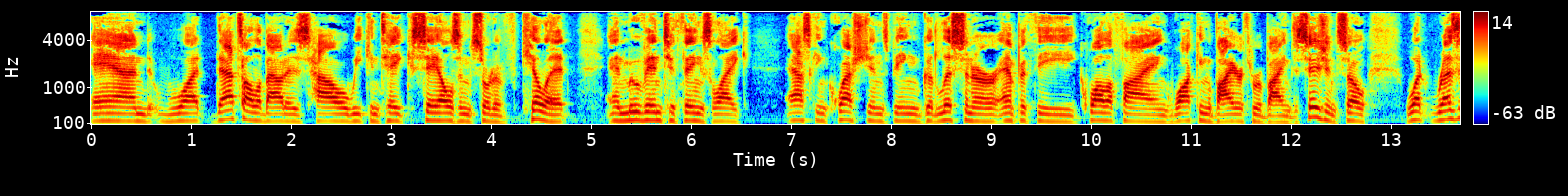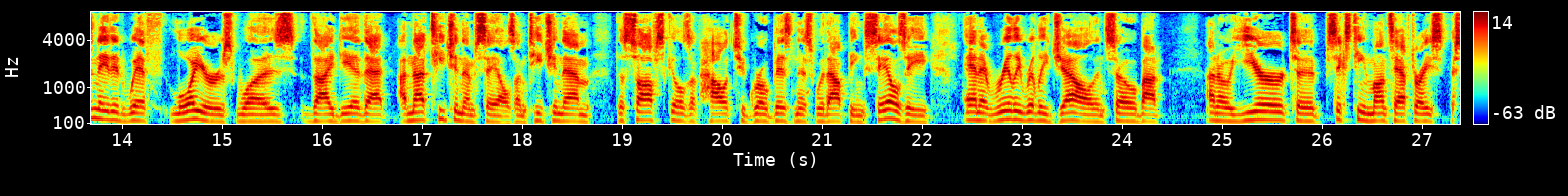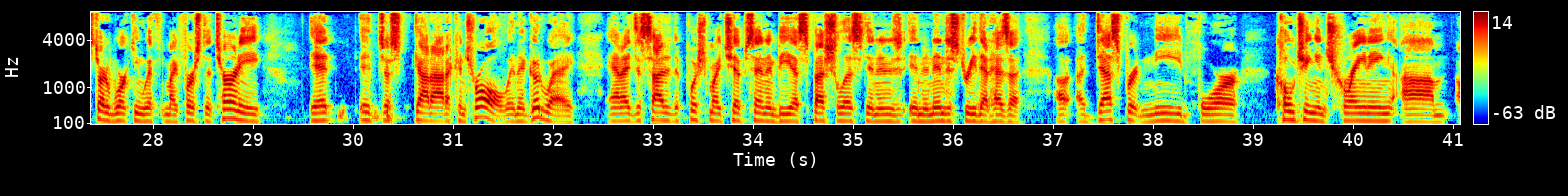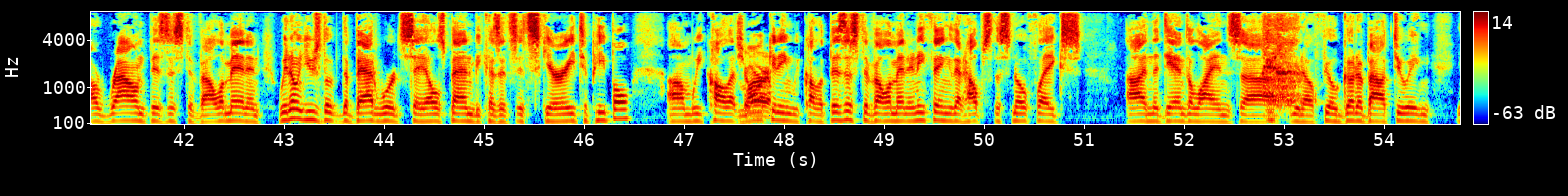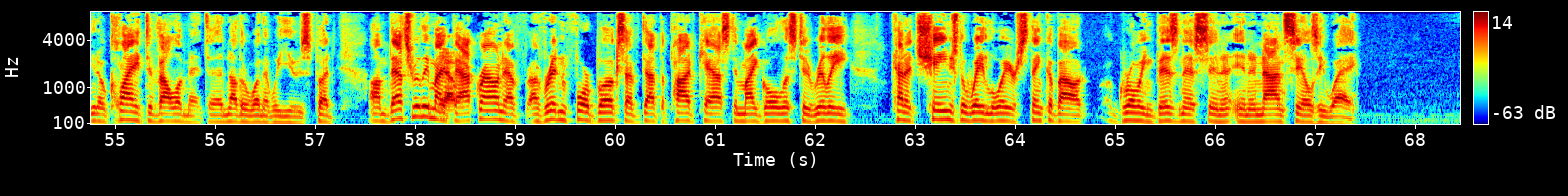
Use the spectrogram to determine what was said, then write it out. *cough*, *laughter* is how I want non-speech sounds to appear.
And what that's all about is how we can take sales and sort of kill it and move into things like asking questions, being a good listener, empathy, qualifying, walking a buyer through a buying decision. So what resonated with lawyers was the idea that I'm not teaching them sales. I'm teaching them the soft skills of how to grow business without being salesy. And it really, really gelled. And so about, I don't know, a year to 16 months after I started working with my first attorney, it it just got out of control in a good way, and I decided to push my chips in and be a specialist in in an industry that has a a, a desperate need for coaching and training um, around business development. And we don't use the, the bad word sales, Ben, because it's it's scary to people. Um, we call it sure. marketing, we call it business development, anything that helps the snowflakes uh, and the dandelions, uh, you know, feel good about doing, you know, client development. Another one that we use, but um, that's really my yeah. background. I've I've written four books. I've got the podcast, and my goal is to really kind of change the way lawyers think about growing business in a, in a non salesy way.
